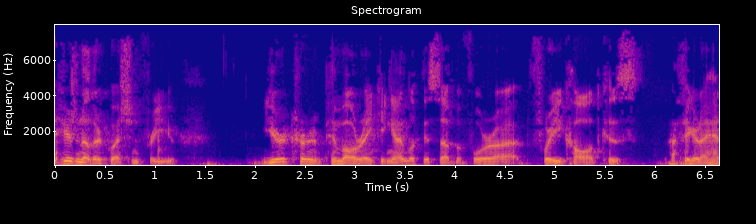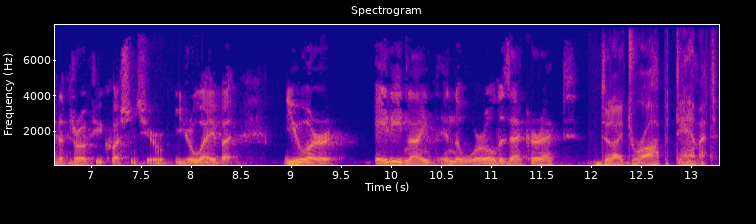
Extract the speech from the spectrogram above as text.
here's another question for you. Your current pinball ranking, I looked this up before uh, before you called cuz I figured I had to throw a few questions your your way, but you are 89th in the world, is that correct? Did I drop? Damn it.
